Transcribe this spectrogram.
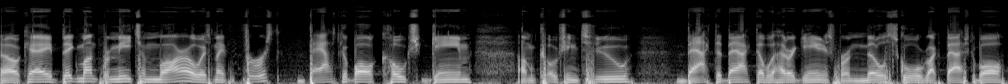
Okay, big month for me. Tomorrow is my first basketball coach game. I'm coaching two back-to-back doubleheader games for middle school rec basketball.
